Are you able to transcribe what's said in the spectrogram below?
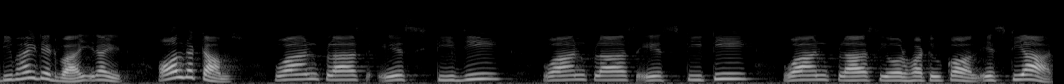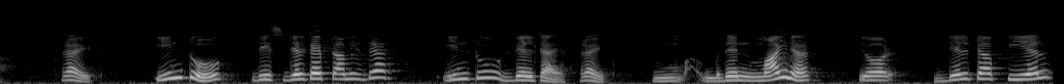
divided by right all the terms 1 plus s t g 1 plus s t t 1 plus your what you call s t r right into this delta f term is there into delta f right M then minus your delta p l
